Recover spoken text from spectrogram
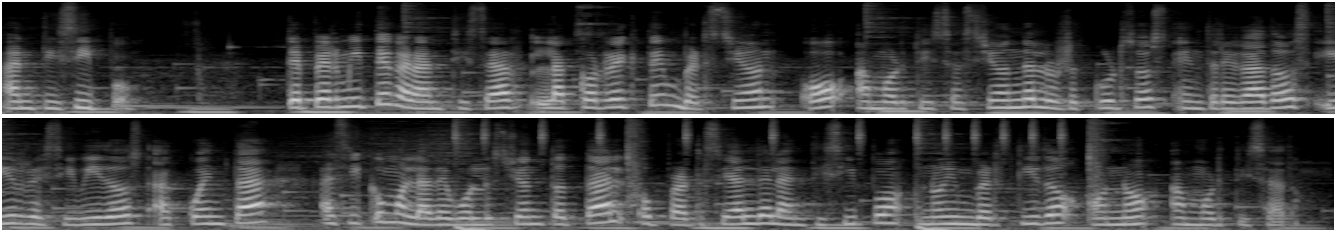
Anticipo. Te permite garantizar la correcta inversión o amortización de los recursos entregados y recibidos a cuenta, así como la devolución total o parcial del anticipo no invertido o no amortizado.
